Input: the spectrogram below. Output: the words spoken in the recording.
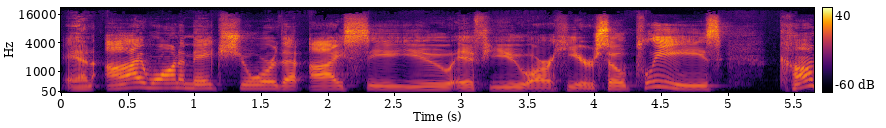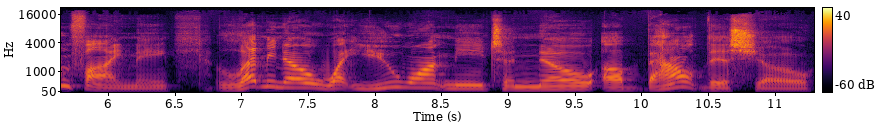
And I want to make sure that I see you if you are here. So, please come find me. Let me know what you want me to know about this show.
